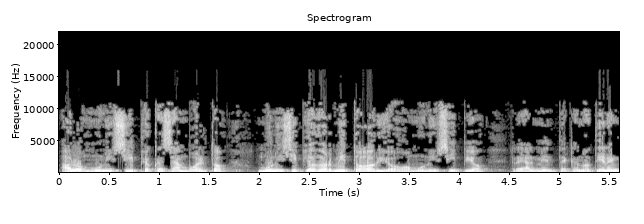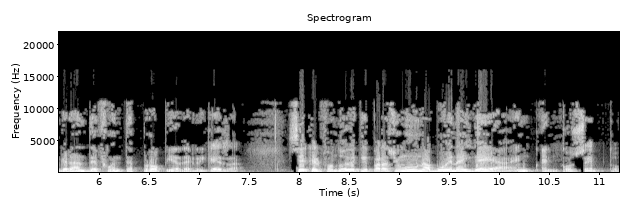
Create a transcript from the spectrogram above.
a los municipios que se han vuelto municipios dormitorios o municipios realmente que no tienen grandes fuentes propias de riqueza. Sé que el fondo de equiparación es una buena idea en, concepto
